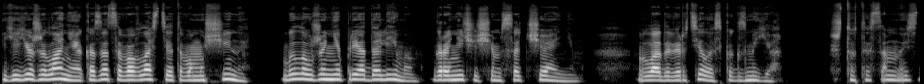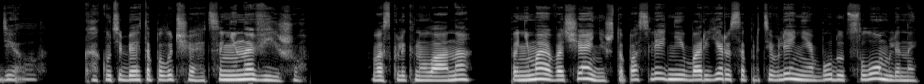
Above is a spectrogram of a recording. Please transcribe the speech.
Ее желание оказаться во власти этого мужчины было уже непреодолимым, граничащим с отчаянием. Влада вертелась, как змея. «Что ты со мной сделал? Как у тебя это получается? Ненавижу!» Воскликнула она, понимая в отчаянии, что последние барьеры сопротивления будут сломлены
